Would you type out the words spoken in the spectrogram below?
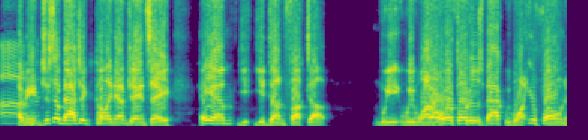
Um, I mean, just imagine calling MJ and say, "Hey, M, you, you done fucked up. We we want all our photos back. We want your phone.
